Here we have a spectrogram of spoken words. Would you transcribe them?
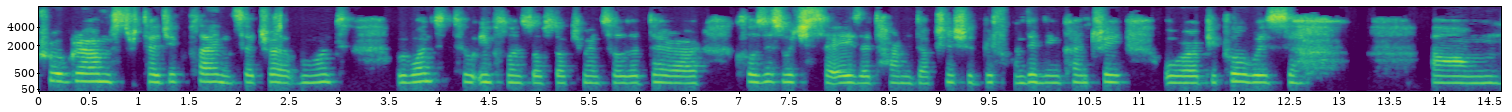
program, strategic plan, etc. We want we want to influence those documents so that there are clauses which say that harm reduction should be funded in country or people with uh, um,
